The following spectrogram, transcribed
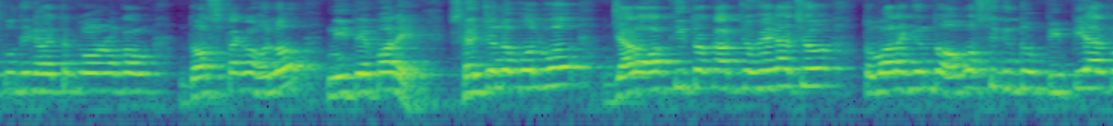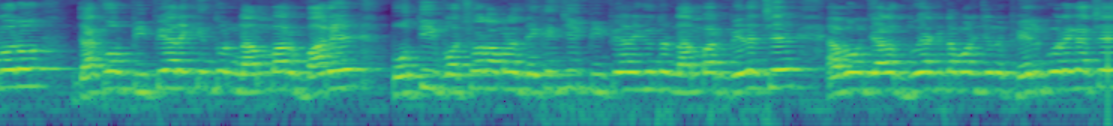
স্কুল থেকে হয়তো কোনো রকম দশ টাকা হলেও নিতে পারে। সেই জন্য বলব, যারা অকৃতকার্য হয়ে গেছো, তোমরা কিন্তু অবশ্যই কিন্তু পিপিআর করো। দেখো পিপিআরে কিন্তু নাম্বার বাড়ে। প্রতি বছর আমরা দেখেছি পিপিআরে কিন্তু নাম্বার বেড়েছে এবং যারা দু এক নাম্বার জন্য ফেল করে গেছে,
